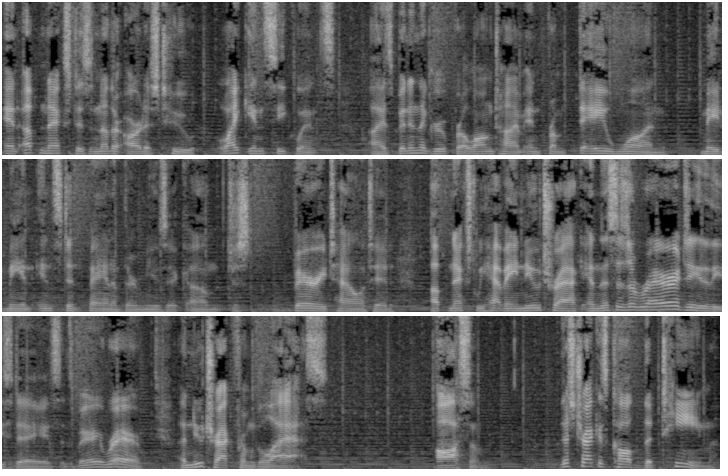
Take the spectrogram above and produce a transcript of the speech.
And up next is another artist who, like In Sequence, uh, has been in the group for a long time and from day one made me an instant fan of their music. Um, just very talented. Up next, we have a new track, and this is a rarity these days. It's very rare. A new track from Glass. Awesome. This track is called The Team.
